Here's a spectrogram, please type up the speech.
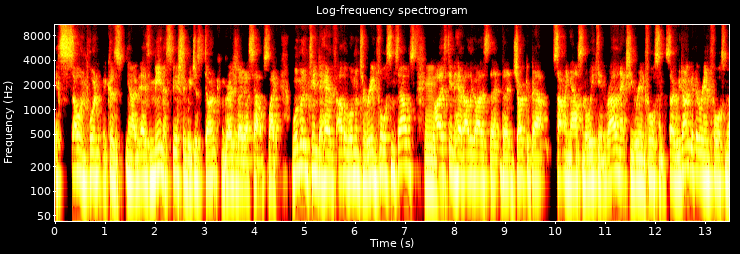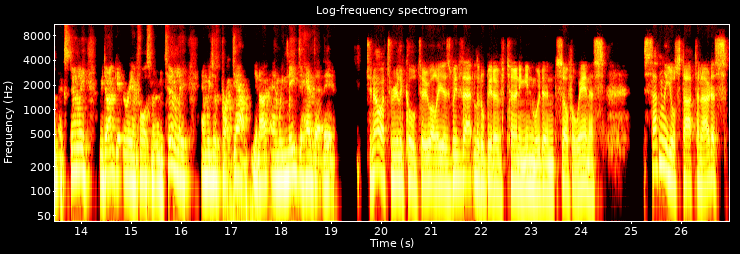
it's so important because you know, as men especially, we just don't congratulate ourselves. Like women tend to have other women to reinforce themselves. Mm. Guys tend to have other guys that that joke about something else on the weekend rather than actually reinforcing. So we don't get the reinforcement externally, we don't get the reinforcement internally, and we just break down. You know, and we need to have that there. Do you know what's really cool too, Ollie, is with that little bit of turning inward and self awareness, suddenly you'll start to notice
